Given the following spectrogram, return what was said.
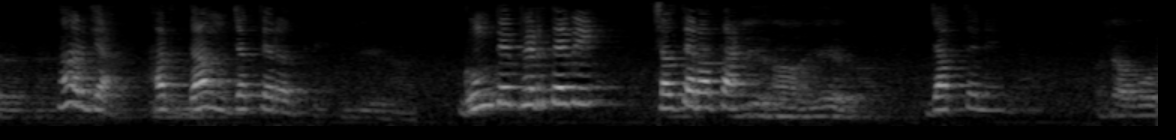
हैं। और क्या? हर दम जपते रहते हैं। घूमते फिरते भी चलते रहता है। हाँ जपते नहीं। अच्छा वो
